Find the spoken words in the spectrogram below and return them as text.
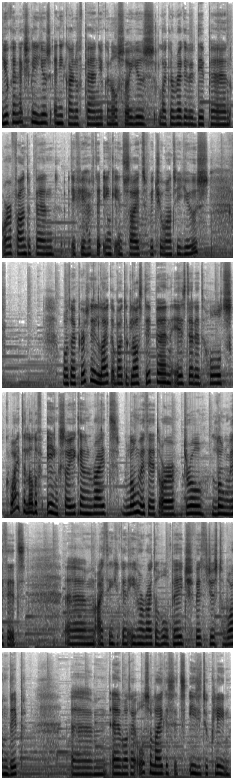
You can actually use any kind of pen. You can also use like a regular dip pen or a fountain pen if you have the ink inside which you want to use. What I personally like about the glass dip pen is that it holds quite a lot of ink, so you can write long with it or draw long with it. Um, I think you can even write a whole page with just one dip. Um, and what I also like is it's easy to clean.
